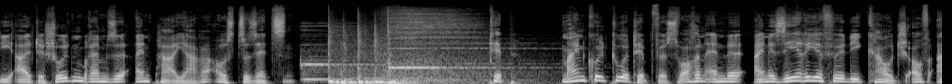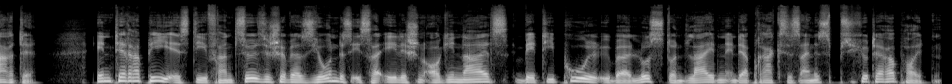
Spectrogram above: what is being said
die alte Schuldenbremse ein paar Jahre auszusetzen. Tipp. Mein Kulturtipp fürs Wochenende: eine Serie für die Couch auf Arte. In Therapie ist die französische Version des israelischen Originals Betty Pool über Lust und Leiden in der Praxis eines Psychotherapeuten.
